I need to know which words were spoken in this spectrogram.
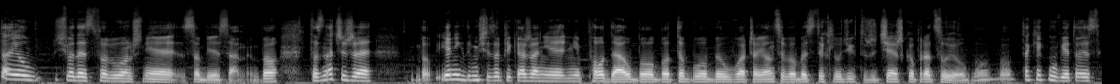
dają świadectwo wyłącznie sobie samym, bo to znaczy, że bo ja nigdy bym się za piekarza nie, nie podał, bo, bo to byłoby uwłaczające wobec tych ludzi, którzy ciężko pracują, bo, bo tak jak mówię, to jest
